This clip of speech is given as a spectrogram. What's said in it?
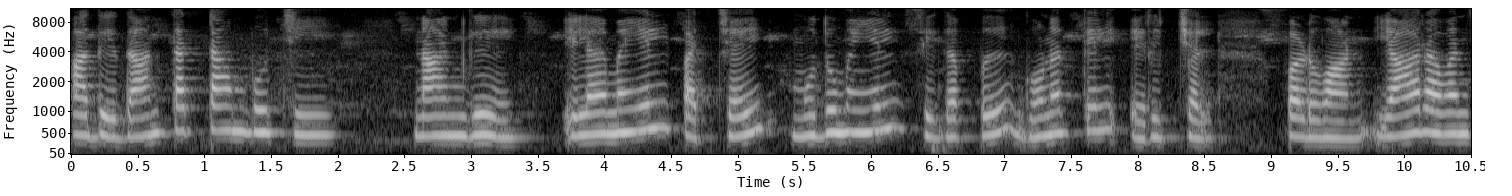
அதுதான் தட்டாம்பூச்சி நான்கு இளமையில் பச்சை முதுமையில் சிகப்பு குணத்தில் எரிச்சல். படுவான். யார் அவன்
